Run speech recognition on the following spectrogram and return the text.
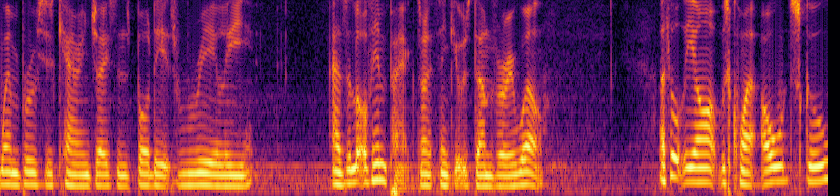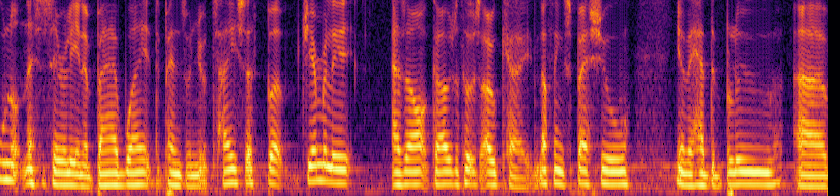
when Bruce is carrying Jason's body, it's really has a lot of impact, I think it was done very well. I thought the art was quite old school, not necessarily in a bad way. It depends on your taste, but generally, as art goes, I thought it was okay. Nothing special. You know, they had the blue uh,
